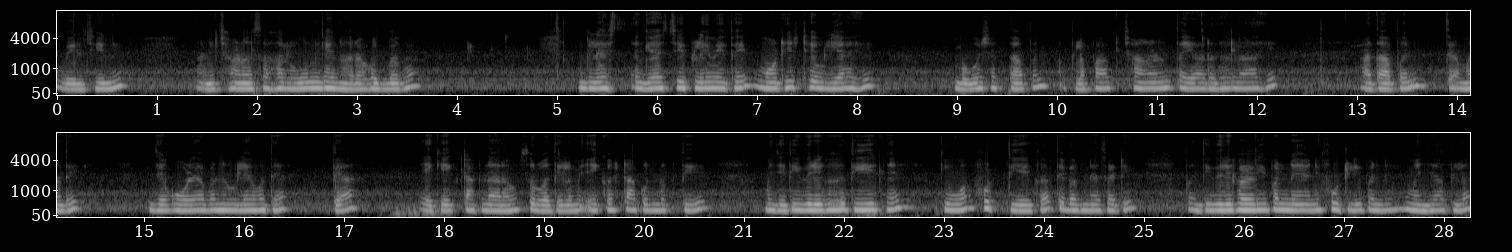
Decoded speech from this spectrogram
वेलचीने. आणि छान असं हलवून घेणार आहोत बघा. गॅस गॅसची फ्लेम इथे मोठीच ठेवली आहे. बघू शकता आपण. आपला पाक छान तयार झाला आहे. आता आपण त्यामध्ये ज्या गोळ्या बनवल्या होत्या त्या एक एक टाकणार आहोत. सुरुवातीला मी एकच टाकून बघते म्हणजे ती विरघळती आहे काय किंवा फुटती आहे का ते बघण्यासाठी. पण ती विरघळली पण नाही आणि फुटली पण नाही. म्हणजे आपलं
